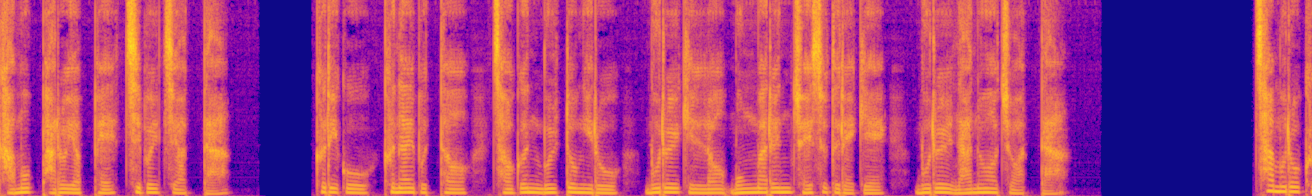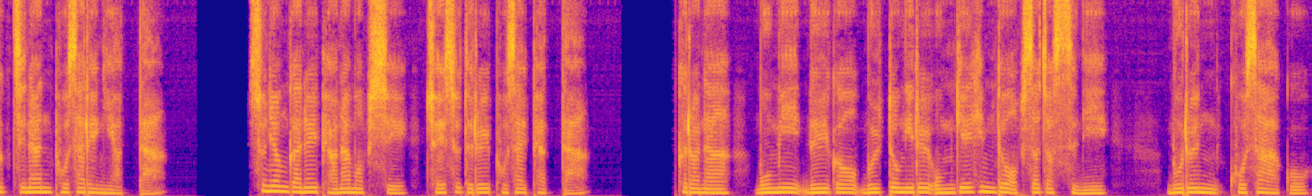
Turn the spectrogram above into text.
감옥 바로 옆에 집을 지었다. 그리고 그날부터 적은 물동이로 물을 길러 목마른 죄수들에게 물을 나누어 주었다. 참으로 극진한 보살행이었다. 수년간을 변함없이 죄수들을 보살폈다. 그러나 몸이 늙어 물동이를 옮길 힘도 없어졌으니 물은 고사하고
